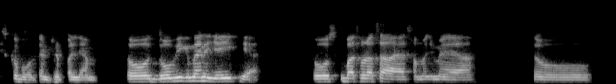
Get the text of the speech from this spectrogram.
इसको बोलते हैं ट्रिपल जंप तो दो वीक मैंने यही किया तो उसके बाद थोड़ा सा आया समझ में आया तो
